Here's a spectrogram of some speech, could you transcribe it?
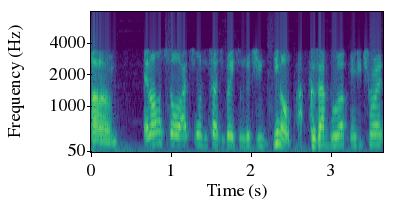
Um, and also, I just want to touch bases with you, you know, because I grew up in Detroit.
